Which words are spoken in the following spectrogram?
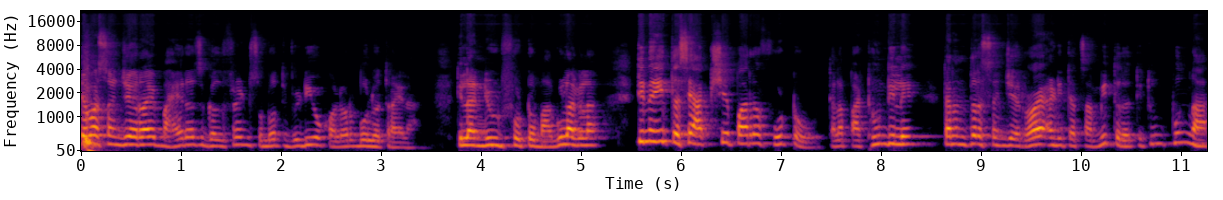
तेव्हा संजय रॉय बाहेरच गर्लफ्रेंड सोबत व्हिडिओ कॉलवर बोलत राहिला. तिला न्यूड फोटो मागू लागला. तिनेही तसे आक्षेपार्ह फोटो त्याला पाठवून दिले. त्यानंतर संजय रॉय आणि त्याचा मित्र तिथून पुन्हा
